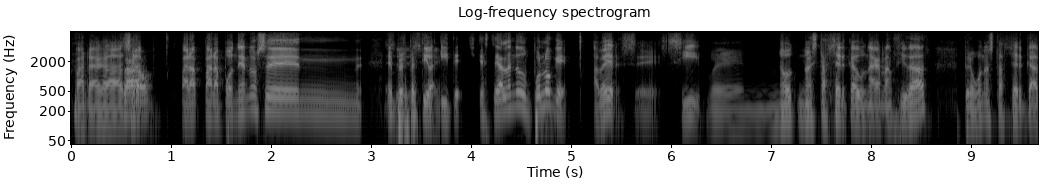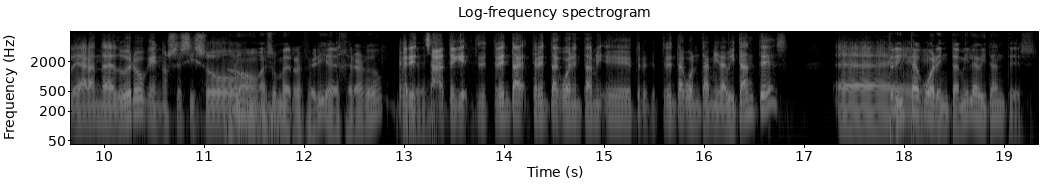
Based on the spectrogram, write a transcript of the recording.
Para, para, para ponernos en, perspectiva. Y te, estoy hablando de un pueblo que, a ver, sí, eh, no, no, está cerca de una gran ciudad, pero bueno, está cerca de Aranda de Duero, que no sé si son. No, no, a eso me refería, ¿eh, Gerardo? Eh, o sea, 30, 30, 40 mil habitantes. 30, 40 mil habitantes.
